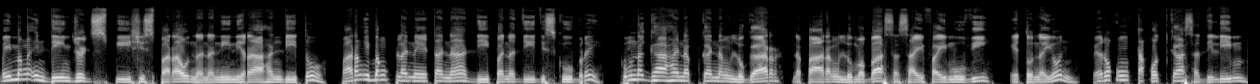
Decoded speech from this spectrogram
May mga endangered species pa raw na naninirahan dito. Parang ibang planeta na di pa nadidiskubre. Kung naghahanap ka ng lugar na parang lumabas sa sci-fi movie, ito na yon. Pero kung takot ka sa dilim,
